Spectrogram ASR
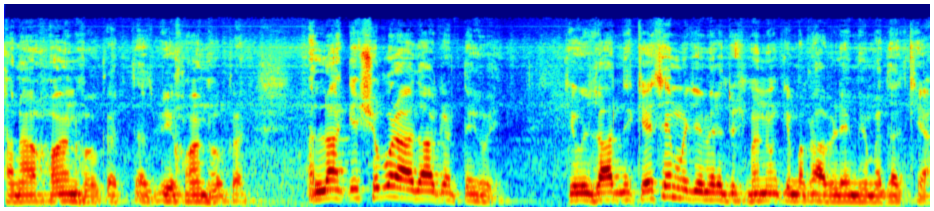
ثنا خوان ہو کر تصویر خوان ہو کر اللہ کے شکر ادا کرتے ہوئے کہ اس ذات نے کیسے مجھے میرے دشمنوں کے مقابلے میں مدد کیا۔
